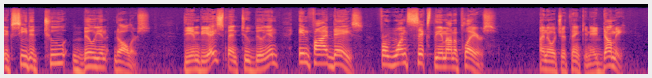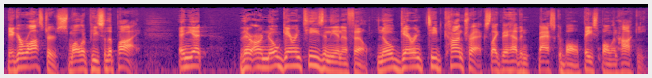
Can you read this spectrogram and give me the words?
exceeded $2 billion. The NBA spent 2 billion in five days for one sixth the amount of players. I know what you're thinking a dummy, bigger rosters, smaller piece of the pie. And yet, there are no guarantees in the NFL, no guaranteed contracts like they have in basketball, baseball, and hockey.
